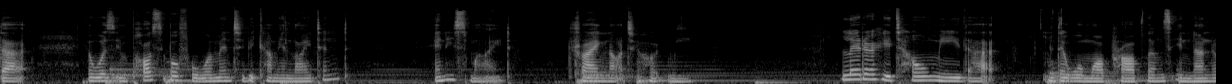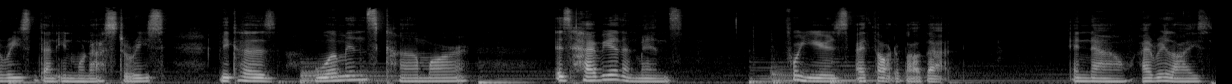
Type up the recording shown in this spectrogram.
that it was impossible for women to become enlightened, and he smiled, trying not to hurt me. Later, he told me that there were more problems in nunneries than in monasteries because women's karma is heavier than men's. For years, I thought about that. And now I realize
